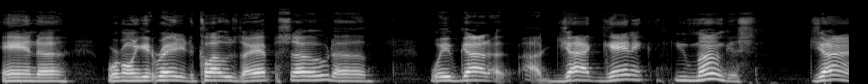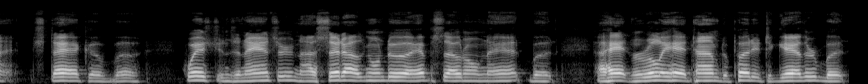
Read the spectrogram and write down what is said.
And uh, we're going to get ready to close the episode. Uh, We've got a, a gigantic, humongous, giant stack of uh, questions and answers, and I said I was going to do an episode on that, but I hadn't really had time to put it together. But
